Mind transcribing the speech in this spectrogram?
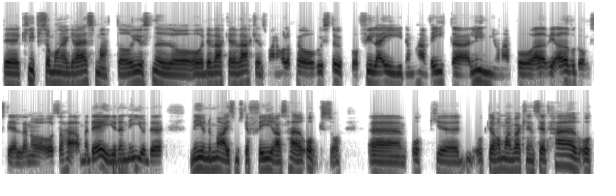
det klipps så många gräsmattor just nu och, och, det verkade verkligen som att man håller på att rusta upp och fylla i de här vita linjerna på, vid övergångsställen och, och så här. Men det är ju den 9, 9 maj som ska firas här också. Eh, och, eh, och det har man verkligen sett här och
